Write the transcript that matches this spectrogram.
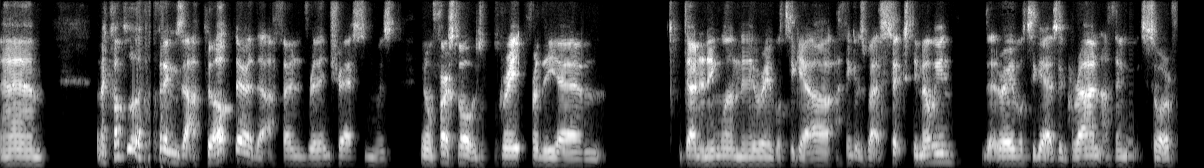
Um, and a couple of things that I put up there that I found really interesting was, you know, first of all, it was great for the um, down in England. They were able to get, a, I think it was about 60 million that they were able to get as a grant. I think sort of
